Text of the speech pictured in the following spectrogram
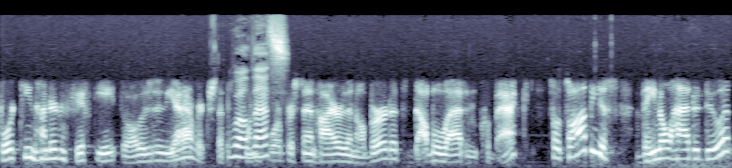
Fourteen hundred and fifty-eight dollars is the average. That's well, twenty-four percent higher than Alberta. It's double that in Quebec. So it's obvious they know how to do it,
